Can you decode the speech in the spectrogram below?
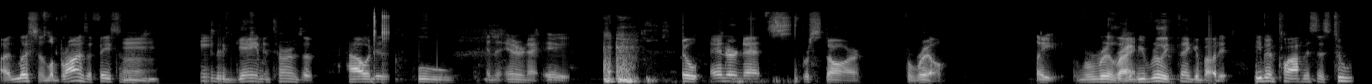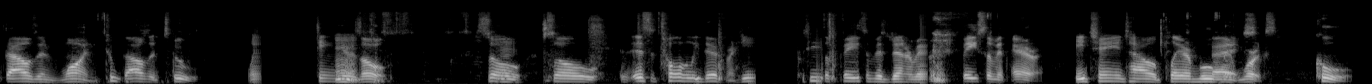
right, listen, LeBron's a face of Mm. the game in terms of how it is move in the internet age. real internet superstar for real. Like for real, Right. if you really think about it, he's been popping since 2001, 2002, when 18 Mm. years old. So, Mm. so it's totally different. He he's the face of his generation, face of an era. He changed how player movement Facts. works. Cool.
